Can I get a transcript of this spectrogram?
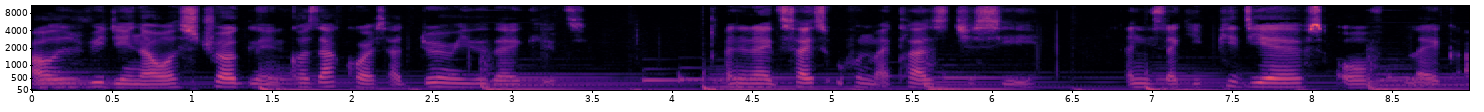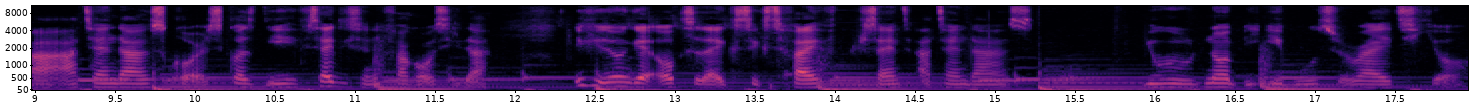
I was reading, I was struggling because that course I don't really like it. And then I decided to open my class GC and it's like a PDFs of like our attendance course because they said this in the faculty that if you don't get up to like 65% attendance, you will not be able to write your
